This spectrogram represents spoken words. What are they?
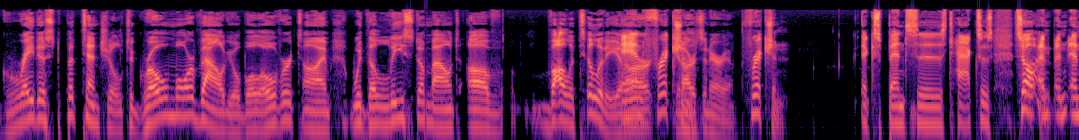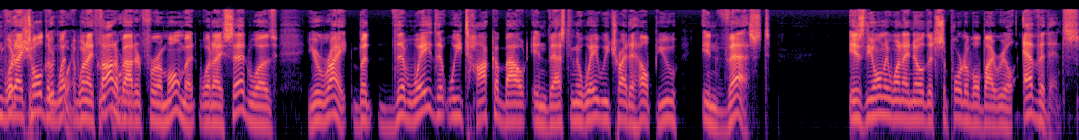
greatest potential to grow more valuable over time with the least amount of volatility in, And our, friction. in our scenario. friction expenses taxes. So and, and, and what i told them when, when i thought about it for a moment what i said was you're right but the way that we talk about investing the way we try to help you invest is the only one i know that's supportable by real evidence.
